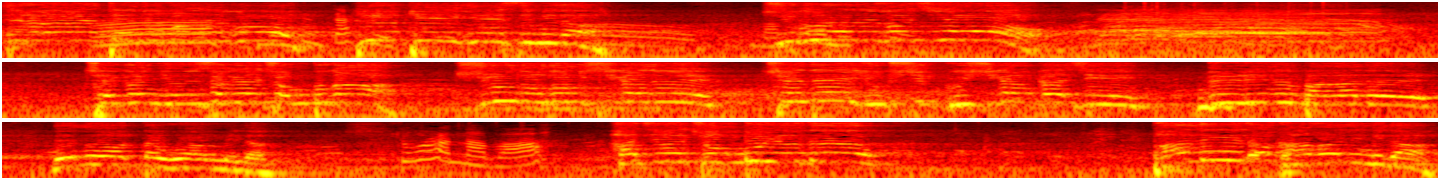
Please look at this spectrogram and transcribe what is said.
들어가면 되는 아, 거라고. 그렇게 얘기했습니다. 어, 죽으라는 것이요. 최근 윤석열 정부가 주 노동 시간을 최대 69시간까지 늘리는 방안을 내놓았다고 합니다. 졸았나 봐. 하지만 정부 여당 반응이 더 강한입니다.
